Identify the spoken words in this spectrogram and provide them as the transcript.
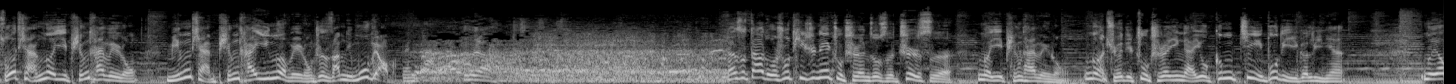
昨天我以平台为荣，明天平台以我为荣，这是咱们的目标嘛？对不对？但是大多数体制内主持人就是只是我以平台为荣，我觉得主持人应该有更进一步的一个理念。我要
